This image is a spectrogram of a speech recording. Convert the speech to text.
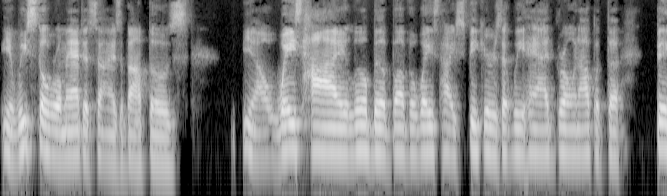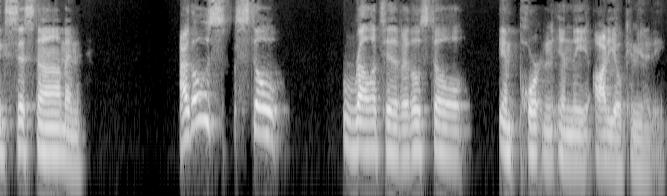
you know we still romanticize about those you know, waist high, a little bit above the waist high speakers that we had growing up with the big system. And are those still relative? Are those still important in the audio community?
